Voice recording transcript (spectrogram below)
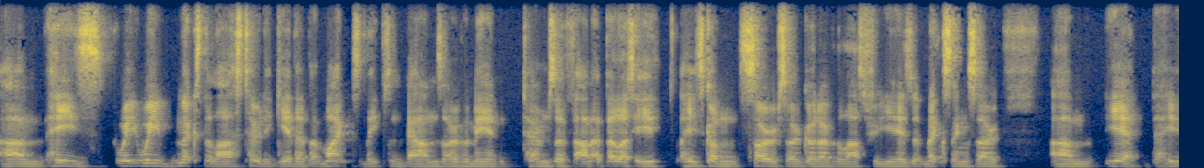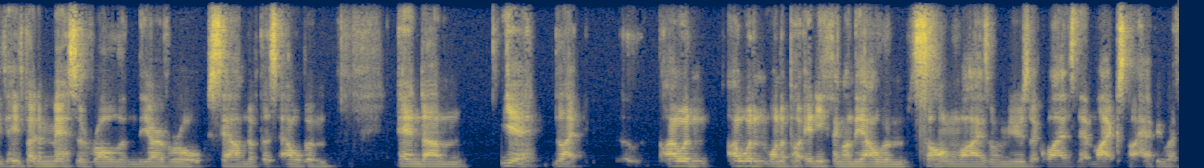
Um, he's we we mixed the last two together, but Mike's leaps and bounds over me in terms of um, ability. He's gotten so so good over the last few years at mixing. So um, yeah, he's he's played a massive role in the overall sound of this album, and um, yeah, like I wouldn't I wouldn't want to put anything on the album song wise or music wise that Mike's not happy with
